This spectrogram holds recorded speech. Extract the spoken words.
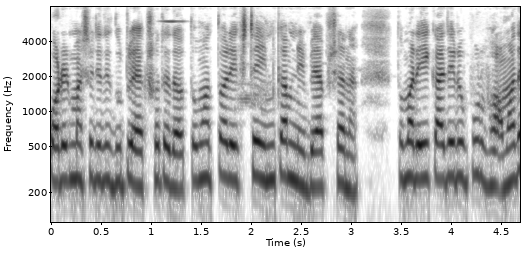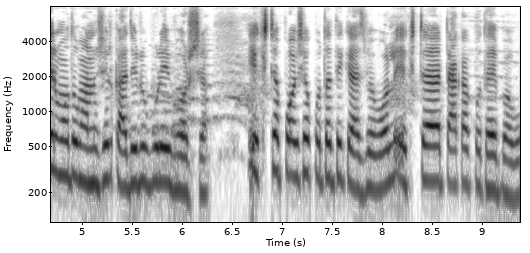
পরের মাসে যদি দুটো একসাথে দাও, তোমার তো আর এক্সট্রা ইনকাম নেই ব্যবসা না। তোমার এই কাজের উপর আমাদের মতো মানুষের কাজের উপরেই ভরসা। এক্সট্রা পয়সা কোথা থেকে আসবে বলো? এক্সট্রা টাকা কোথায় পাবো?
